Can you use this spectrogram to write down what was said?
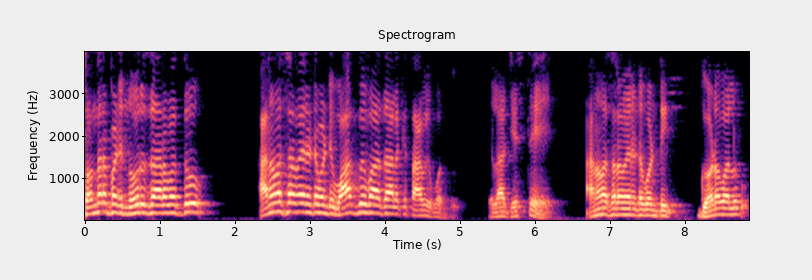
తొందరపడి నోరు జారవద్దు అనవసరమైనటువంటి వాగ్వివాదాలకి తావివ్వద్దు. ఇలా చేస్తే అనవసరమైనటువంటి గొడవలు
